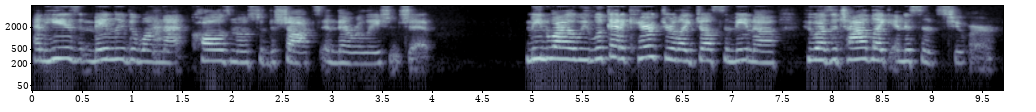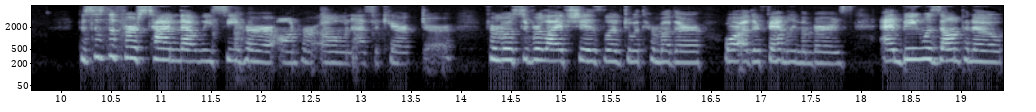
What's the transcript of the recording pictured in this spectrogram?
and he is mainly the one that calls most of the shots in their relationship. Meanwhile, we look at a character like Gelsomina who has a childlike innocence to her. This is the first time that we see her on her own as a character. For most of her life, she has lived with her mother or other family members, and being with Zampano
